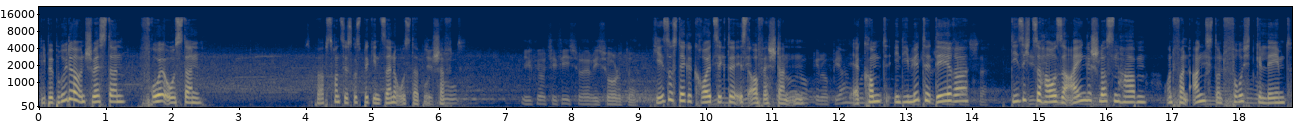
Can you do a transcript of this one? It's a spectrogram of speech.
Liebe Brüder und Schwestern, frohe Ostern. Papst Franziskus beginnt seine Osterbotschaft. Jesus der Gekreuzigte ist auferstanden. Er kommt in die Mitte derer, die sich zu Hause eingeschlossen haben und von Angst und Furcht gelähmt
